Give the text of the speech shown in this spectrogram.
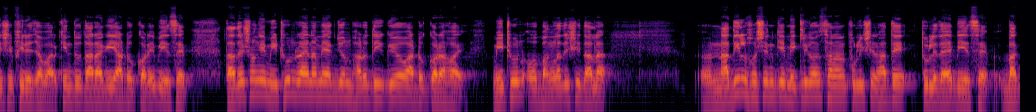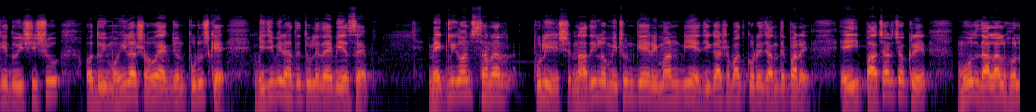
দেশে ফিরে যাওয়ার, কিন্তু তার আগেই আটক করে বিএসএফ। তাদের সঙ্গে মিঠুন রায় নামে একজন ভারতীয়কেও আটক করা হয়। মিঠুন ও বাংলাদেশি দালা নাদিল হোসেনকে মেকলিগঞ্জ থানার পুলিশের হাতে তুলে দেয় বিএসএফ। বাকি দুই শিশু ও দুই মহিলা সহ একজন পুরুষকে বিজিবির হাতে তুলে দেয় বিএসএফ। মেকলিগঞ্জ থানার পুলিশ নাদিল ও মিঠুনকে রিমান্ড নিয়ে জিজ্ঞাসাবাদ করে জানতে পারে, এই পাচার চক্রের মূল দালাল হল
